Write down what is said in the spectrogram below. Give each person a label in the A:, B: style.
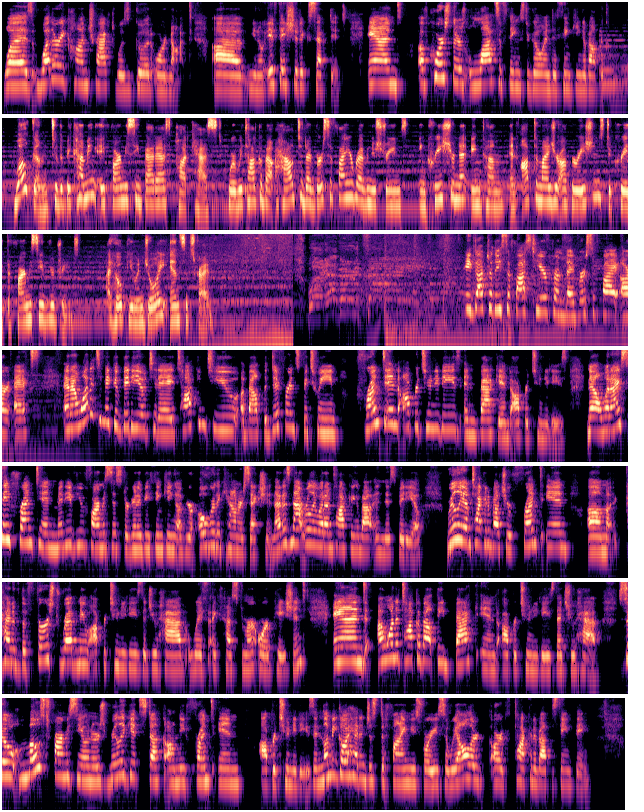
A: was whether a contract was good or not, uh, you know, if they should accept it. And of course, there's lots of things to go into thinking about the.
B: Welcome to the Becoming a Pharmacy Badass podcast, where we talk about how to diversify your revenue streams, increase your net income, and optimize your operations to create the pharmacy of your dreams. I hope you enjoy and subscribe.
A: Hey, Dr. Lisa Faast here from Diversify RX. And I wanted to make a video today talking to you about the difference between front end opportunities and back end opportunities. Now, when I say front end, many of you pharmacists are going to be thinking of your over the counter section. That is not really what I'm talking about in this video. Really, I'm talking about your front end, um, kind of the first revenue opportunities that you have with a customer or a patient. And I want to talk about the back end opportunities that you have. So, most pharmacy owners really get stuck on the front end opportunities. And let me go ahead and just define these for you so we all are, are talking about the same thing.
